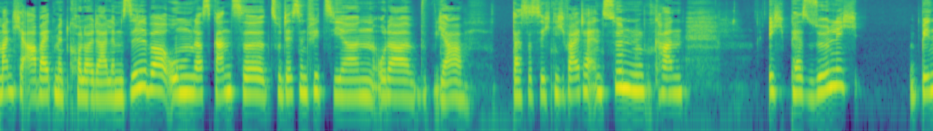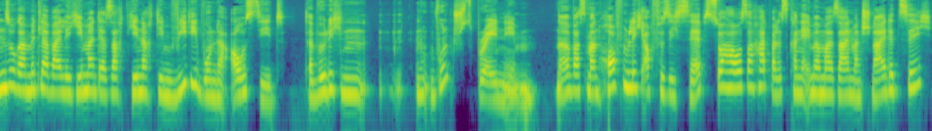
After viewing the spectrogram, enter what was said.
Manche arbeiten mit kolloidalem Silber, um das Ganze zu desinfizieren oder ja, dass es sich nicht weiter entzünden kann. Ich persönlich bin sogar mittlerweile jemand, der sagt, je nachdem, wie die Wunde aussieht, da würde ich ein, ein Wunschspray nehmen, ne, was man hoffentlich auch für sich selbst zu Hause hat, weil es kann ja immer mal sein, man schneidet sich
